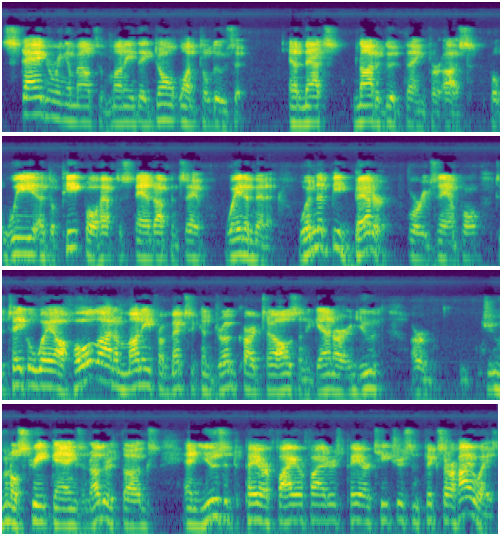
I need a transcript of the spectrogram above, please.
staggering amounts of money. They don't want to lose it. And that's not a good thing for us. But we, as the people, have to stand up and say, wait a minute. Wouldn't it be better, for example, to take away a whole lot of money from Mexican drug cartels and again our youth, our juvenile street gangs and other thugs, and use it to pay our firefighters, pay our teachers, and fix our highways?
